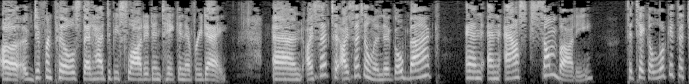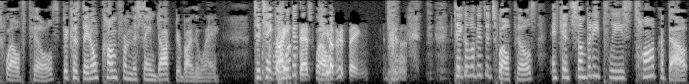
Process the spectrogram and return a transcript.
uh, different pills that had to be slotted and taken every day. And I said to I said to Linda, go back and and ask somebody to take a look at the 12 pills because they don't come from the same doctor, by the way to take right, a look at that's the 12. the other thing. Yeah. take a look at the 12 pills and can somebody please talk about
